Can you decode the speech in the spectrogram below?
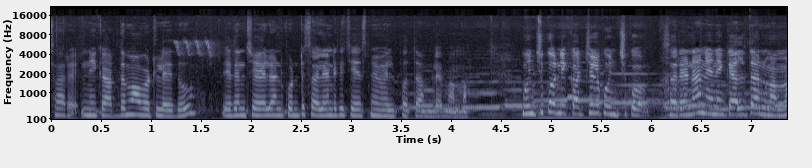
సరే నీకు అర్థం అవ్వట్లేదు. ఏదైనా చేయాలనుకుంటే సైలెంట్గా చేసి మేము వెళ్ళిపోతాంలే మమ్మ ఉంచుకో నీ ఖర్చులకు ఉంచుకో. సరేనా? నేను ఇంక వెళ్తాను మమ్మ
